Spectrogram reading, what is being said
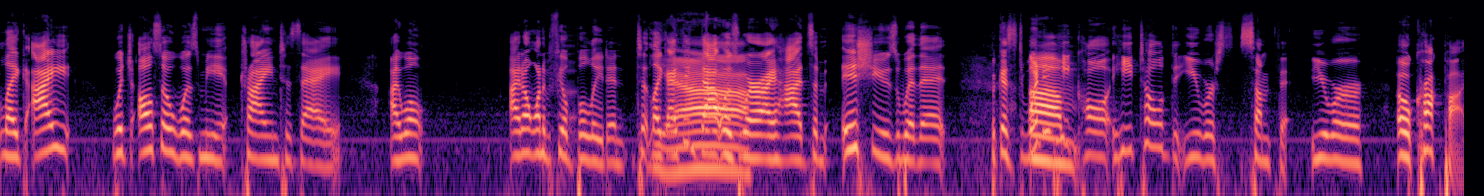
like I, which also was me trying to say, I won't. I don't want to feel bullied into like I think that was where I had some issues with it. Because what did he Um, call? He told that you were something. You were oh crockpot.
